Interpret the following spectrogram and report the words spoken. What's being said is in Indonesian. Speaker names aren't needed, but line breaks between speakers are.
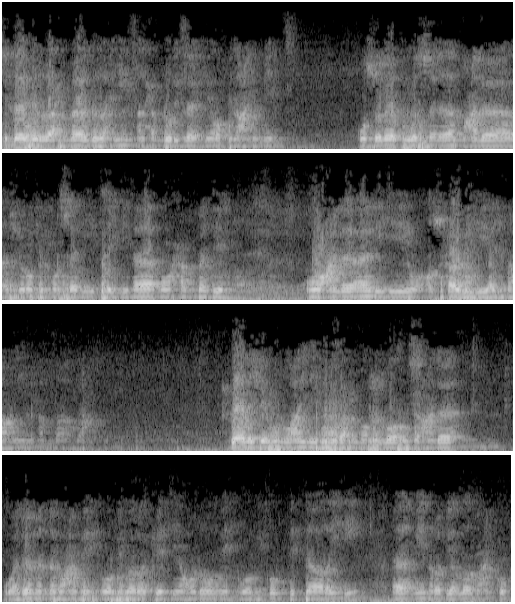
بسم الله الرحمن الرحيم. الحمد لله رب العالمين. والصلاة والسلام على أشرف المرسلين سيدنا محمد وعلى آله وأصحابه أجمعين. أما بعد. قال الشيخ المعينب رحمه الله تعالى ودام النفع به وببركة علومه وبكم في الدارين. آمين. رضي الله عنكم.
